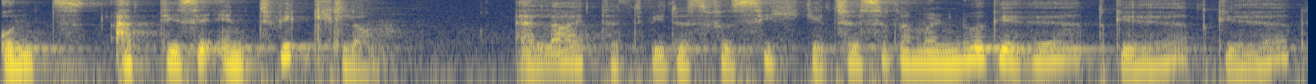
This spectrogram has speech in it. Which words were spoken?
und hat diese Entwicklung erläutert, wie das für sich geht. Zuerst hat er mal nur gehört, gehört, gehört,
